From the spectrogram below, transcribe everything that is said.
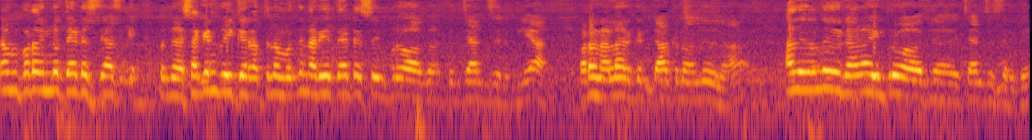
நம்ம படம் இன்னும் தேட்டர்ஸ் ஜாஸ்தி இப்போ இந்த செகண்ட் வீக் ரத்னம் வந்து நிறைய தேட்டர்ஸ் இம்ப்ரூவ் ஆகிறதுக்கு சான்சஸ் இருக்கு இல்லையா? படம் நல்லா இருக்குன்னு டாக்குன்னு வந்ததுன்னா அது வந்து நல்லா இம்ப்ரூவ் ஆகிற சான்சஸ் இருக்குது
